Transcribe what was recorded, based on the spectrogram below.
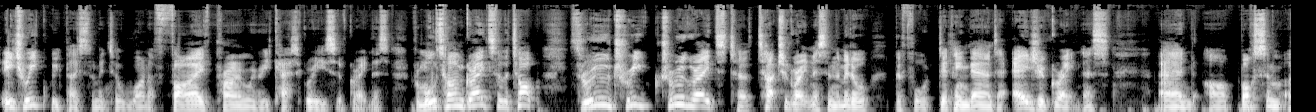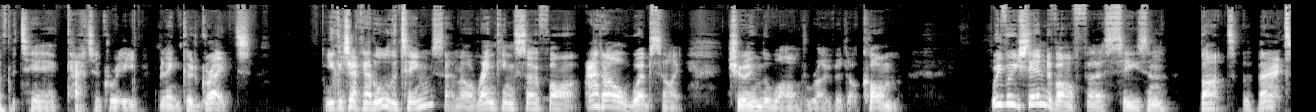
Each week, we place them into one of five primary categories of greatness, from all-time greats to the top through true, true greats to touch of greatness in the middle, before dipping down to edge of greatness and our bottom of the tier category, blinkered greats. You can check out all the teams and our rankings so far at our website, chewingthewildrover.com. We've reached the end of our first season, but that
